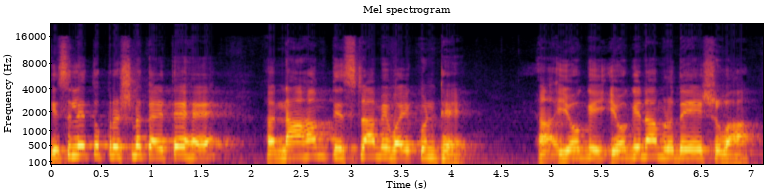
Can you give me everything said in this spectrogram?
इसलिए तो कृष्ण कहते हैं नाहम तिस्टा में वैकुंठ हाँ, योगी योगी नाम हृदय वहा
